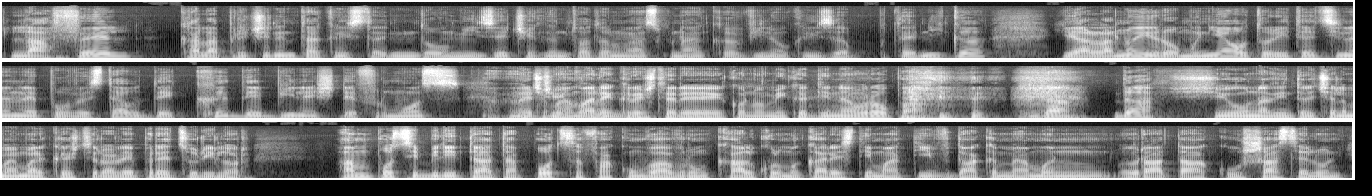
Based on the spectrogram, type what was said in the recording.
la fel ca la precedenta criză din 2010, când toată lumea spunea că vine o criză puternică, iar la noi în România autoritățile ne povesteau de cât de bine și de frumos Avem merge cea mai mare economia. creștere economică din Europa. da. Da. Și una dintre cele mai mari creșteri ale prețurilor. Am posibilitatea, pot să fac cumva vreun calcul, măcar estimativ, dacă mi-am în rata cu șase luni,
